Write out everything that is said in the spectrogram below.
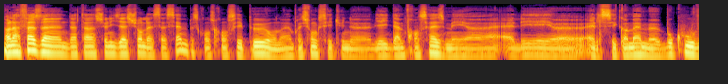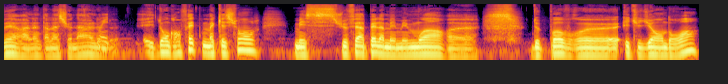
dans la phase d'internationalisation de la SACEM, parce qu'on se connaît peu, on a l'impression que c'est une vieille dame française, mais euh, elle est, euh, elle s'est quand même beaucoup ouverte à l'international. Et donc, en fait, ma question, mais je fais appel à mes mémoires euh, de pauvres euh, étudiants en droit.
